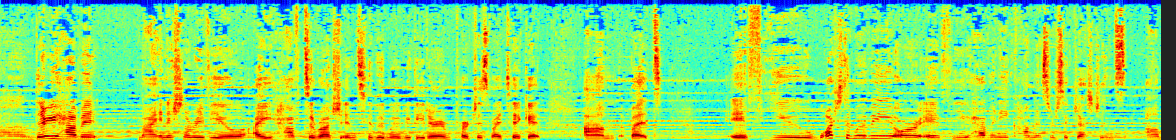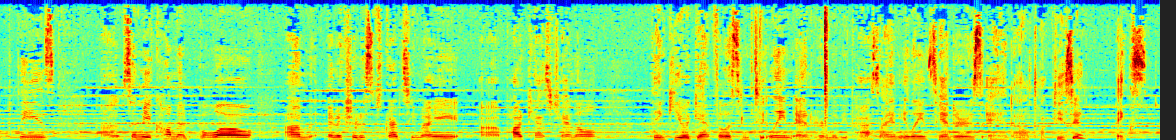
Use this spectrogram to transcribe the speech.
um, there you have it. My initial review. I have to rush into the movie theater and purchase my ticket, um, but if you watch the movie or if you have any comments or suggestions, um, please um, send me a comment below um, and make sure to subscribe to my uh, podcast channel. Thank you again for listening to Elaine and her movie pass. I am Elaine Sanders, and I'll talk to you soon. Thanks.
